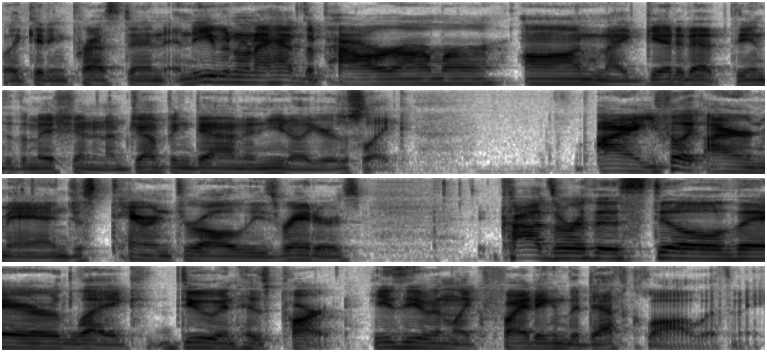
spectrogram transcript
Like getting pressed in. And even when I had the power armor on, when I get it at the end of the mission and I'm jumping down and you know, you're just like iron you feel like Iron Man just tearing through all these raiders. Codsworth is still there, like doing his part. He's even like fighting the Deathclaw with me.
